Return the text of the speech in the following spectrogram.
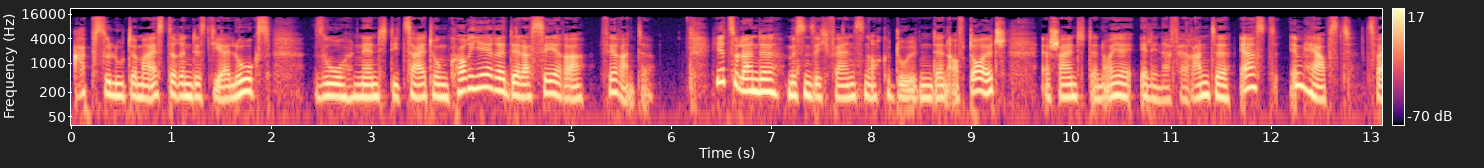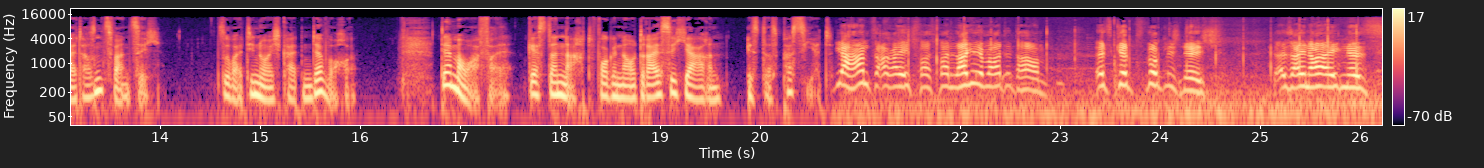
absolute Meisterin des Dialogs, so nennt die Zeitung Corriere della Sera Ferrante. Hierzulande müssen sich Fans noch gedulden, denn auf Deutsch erscheint der neue Elena Ferrante erst im Herbst 2020. Soweit die Neuigkeiten der Woche. Der Mauerfall. Gestern Nacht, vor genau 30 Jahren, ist das passiert. Wir haben es erreicht, was wir lange gewartet haben. Es gibt's wirklich nicht. Das ist ein Ereignis.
